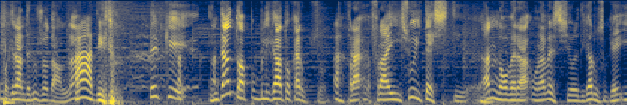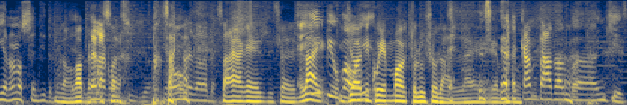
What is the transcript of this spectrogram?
con, il grande Lucio Dalla. Ah, addirittura. Perché intanto ha pubblicato Caruso, Ah. fra, fra i suoi testi annovera una versione di Caruso che io non ho sentito, No, vabbè, ve la sarà- consiglio. sarà- sarà che cioè, E là, in più poi- giorno in cui è morto Lucio Dalla. eh, venuto. cantato al- in chiesa.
